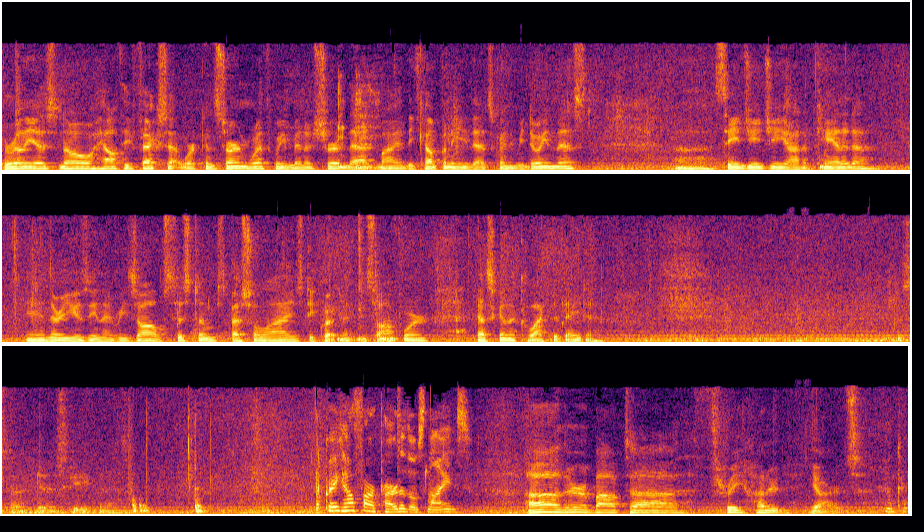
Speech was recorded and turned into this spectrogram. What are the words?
There really is no health effects that we're concerned with. We've been assured that by the company that's going to be doing this, uh, CGG out of Canada, and they're using a Resolve system, specialized equipment and software that's going to collect the data. Just uh, hit escape. Greg, how far apart are those lines? Uh, they're about uh, 300 yards. Okay.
